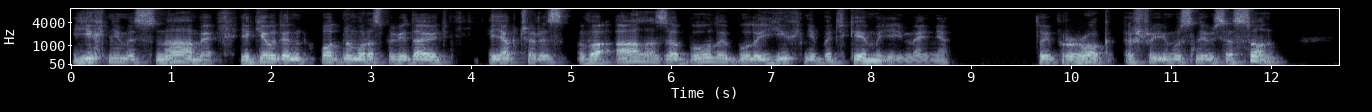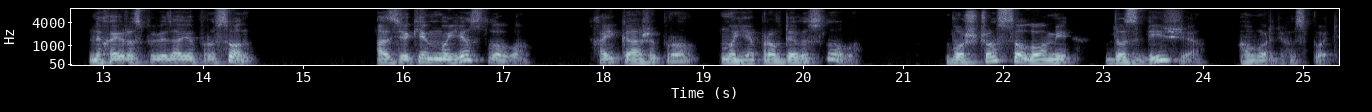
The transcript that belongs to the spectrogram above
їхніми снами, які один одному розповідають, як через Ваала забули були їхні батьки моє ймення. Той пророк, що йому снився сон, нехай розповідає про сон, а з яким моє слово, хай каже про моє правдиве слово. Бо що соломі до збіжжя, говорить Господь.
